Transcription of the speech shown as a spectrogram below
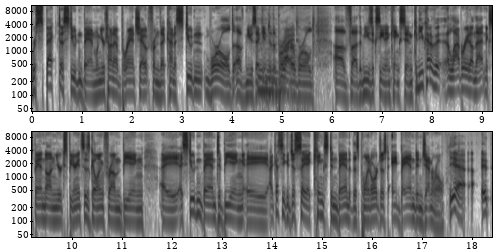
respect a student band when you're trying to branch out from the kind of student world of music into the broader Right. world of uh, the music scene in Kingston. Could you kind of uh, elaborate on that and expand on your experiences going from being a, a student band to being a, I guess you could just say a Kingston band at this point, or just a band in general? Yeah, uh, it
